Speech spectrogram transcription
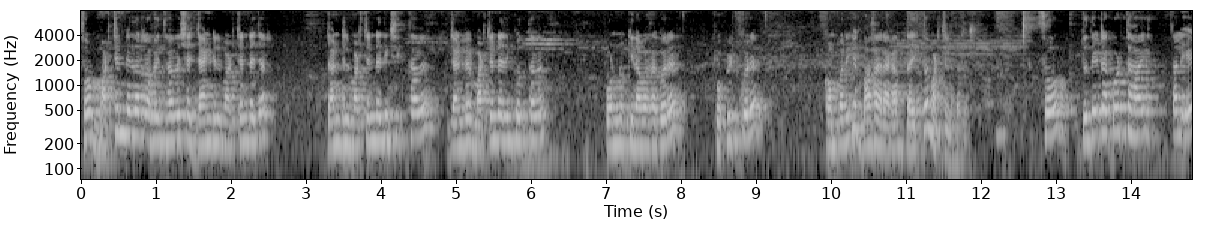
সো মার্চেন্ডাইজাররা হইতে হবে সে জান্ডিল মার্চেন্ডাইজার জান্ডিল মার্চেন্ডাইজিং শিখতে হবে জান্ডিল মার্চেন্ডাইজিং করতে হবে, পণ্য কিনা বেচা করে প্রফিট করে কোম্পানিকে বাসায় রাখার দায়িত্ব মার্চেন্ডাইজারের সো যদি এটা করতে হয়, তাহলে এ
